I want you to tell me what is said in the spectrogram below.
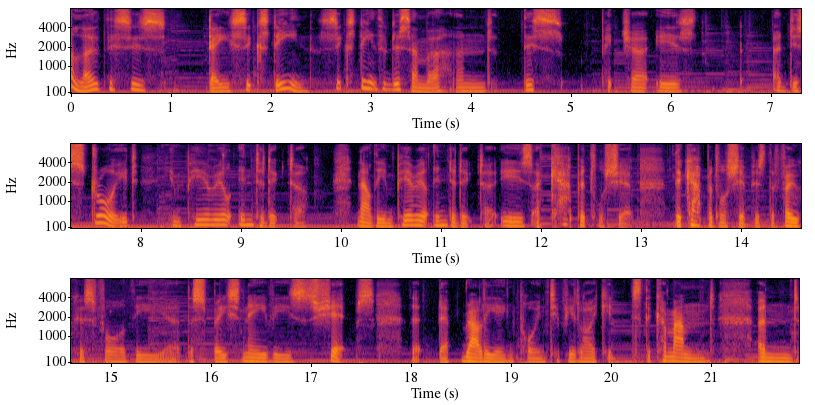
Hello, this is day 16, 16th of December, and this picture is a destroyed Imperial Interdictor. Now, the Imperial Interdictor is a capital ship. The capital ship is the focus for the uh, the Space Navy's ships, that their rallying point, if you like. It's the command, and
